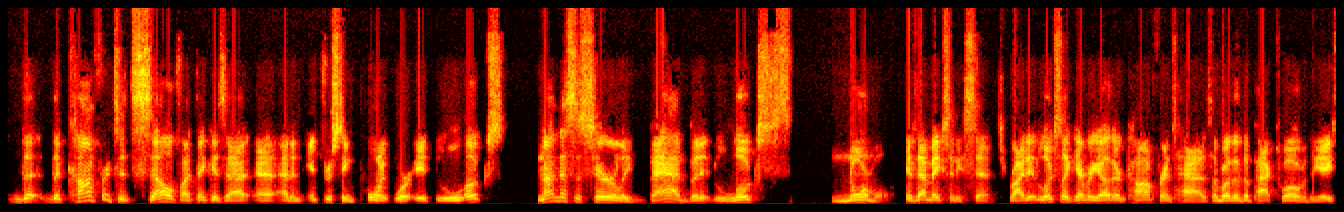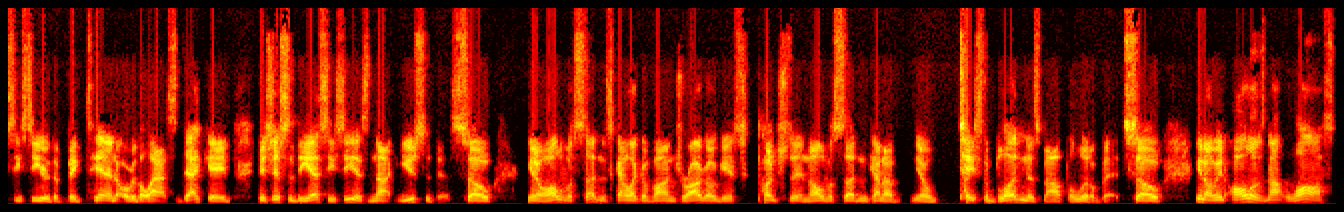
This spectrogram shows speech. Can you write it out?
the the conference itself, I think, is at at an interesting point where it looks not necessarily bad, but it looks normal, if that makes any sense, right? It looks like every other conference has, whether the Pac 12 or the ACC or the Big Ten over the last decade. It's just that the SEC is not used to this. So, you know, all of a sudden, it's kind of like a Von Drago gets punched and all of a sudden, kind of, you know, taste the blood in his mouth a little bit. So, you know, I mean, all is not lost,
